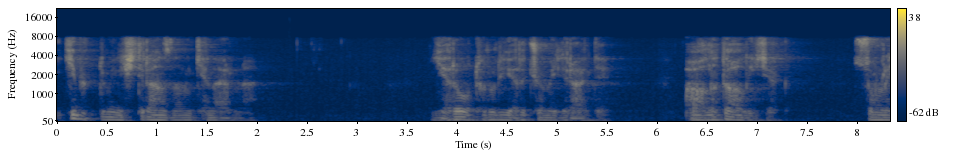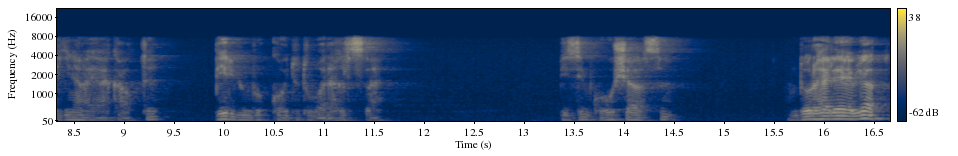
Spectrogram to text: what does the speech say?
İki büklüm ilişti ranzanın kenarına. Yarı oturur yarı çömelir halde. Ağladı ağlayacak. Sonra yine ayağa kalktı. Bir yumruk koydu duvara hırsla. Bizim koğuş ağası. Dur hele evlat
